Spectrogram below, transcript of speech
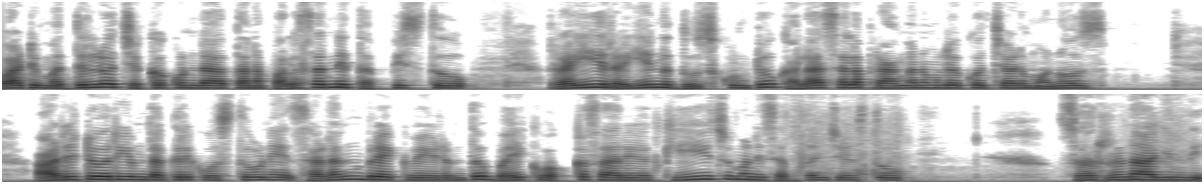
వాటి మధ్యలో చిక్కకుండా తన పలసర్ని తప్పిస్తూ రయ్యి రయ్యిని దూసుకుంటూ కళాశాల ప్రాంగణంలోకి వచ్చాడు మనోజ్. ఆడిటోరియం దగ్గరికి వస్తూనే సడన్ బ్రేక్ వేయడంతో బైక్ ఒక్కసారిగా కీచుమని శబ్దం చేస్తూ సర్రునాగింది.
